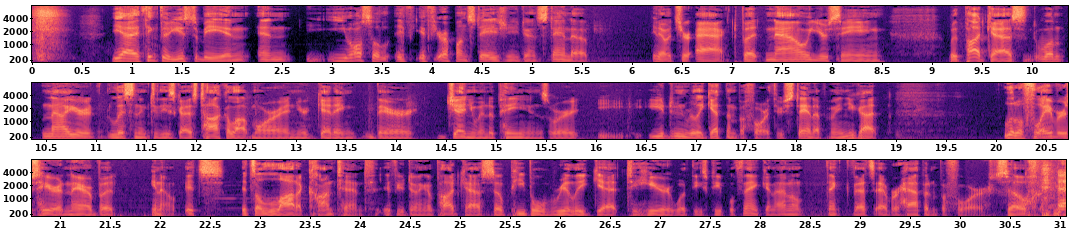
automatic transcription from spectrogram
Yeah, I think there used to be, and and you also, if if you're up on stage and you're doing stand up, you know, it's your act. But now you're seeing with podcasts, well, now you're listening to these guys talk a lot more, and you're getting their genuine opinions where you, you didn't really get them before through stand up. I mean, you got little flavors here and there, but you know, it's it's a lot of content if you're doing a podcast. So people really get to hear what these people think, and I don't think that's ever happened before. So pulling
